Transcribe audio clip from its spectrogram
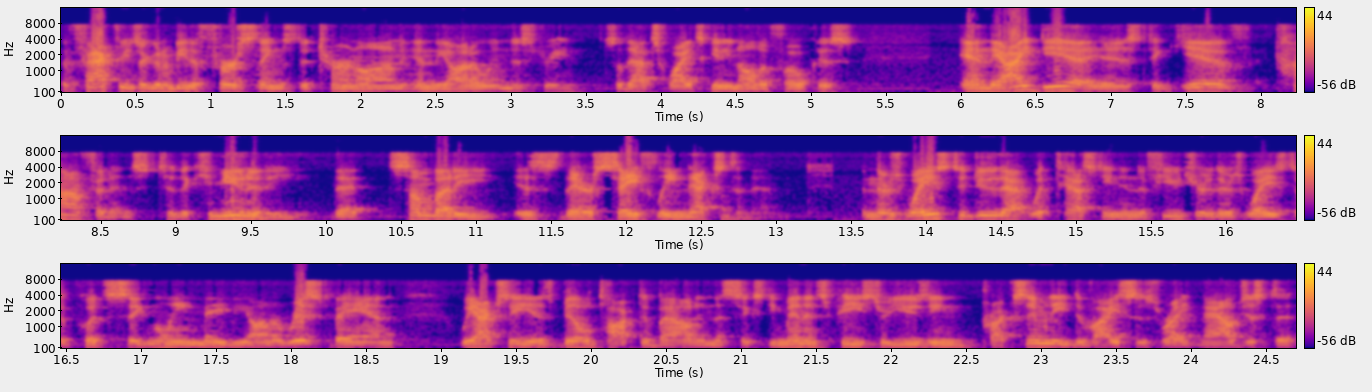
The factories are going to be the first things to turn on in the auto industry, so that's why it's getting all the focus. And the idea is to give confidence to the community that somebody is there safely next to them. And there's ways to do that with testing in the future. There's ways to put signaling maybe on a wristband. We actually, as Bill talked about in the 60 Minutes piece, are using proximity devices right now just to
